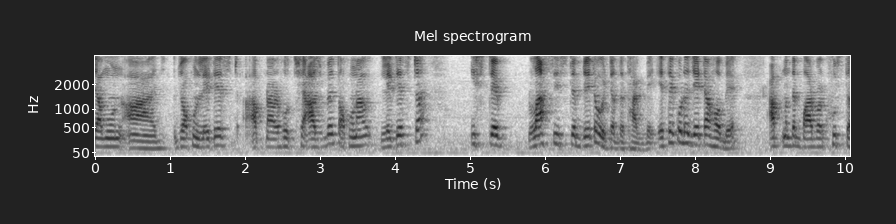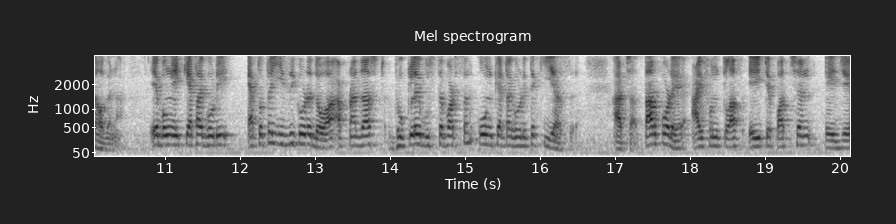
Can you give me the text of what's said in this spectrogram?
যেমন যখন লেটেস্ট আপনার হচ্ছে আসবে, তখন লেটেস্টটা স্টেপ লাস্ট স্টেপ যেটা ওইটাতে থাকবে। এতে করে যেটা হবে, আপনাদের বারবার খুঁজতে হবে না। এবং এই ক্যাটাগরি এতটাই ইজি করে দেওয়া, আপনারা জাস্ট ঢুকলেই বুঝতে পারছেন কোন ক্যাটাগরিতে কি আছে। আচ্ছা তারপরে আইফোন ক্লাস এইটে পাচ্ছেন, এই যে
